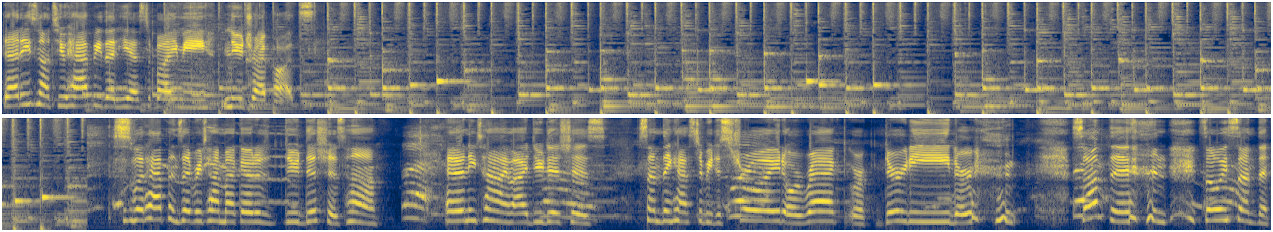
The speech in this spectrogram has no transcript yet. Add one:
Daddy's not too happy that he has to buy me new tripods. Happens every time I go to do dishes, huh? Anytime I do dishes, something has to be destroyed or wrecked or dirtied or something. it's always something.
